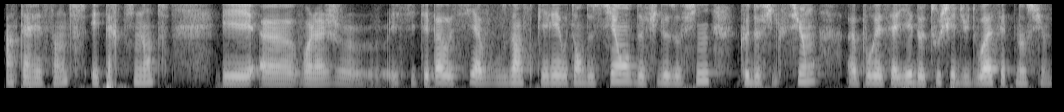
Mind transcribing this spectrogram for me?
intéressante et pertinente. Et euh, voilà, je n'hésitez pas aussi à vous inspirer autant de sciences, de philosophie que de fiction euh, pour essayer de toucher du doigt cette notion.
